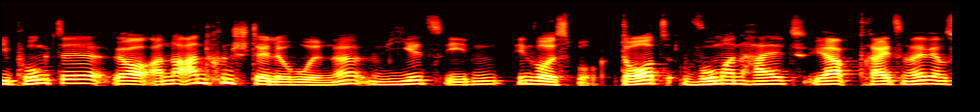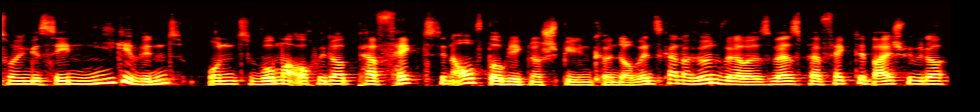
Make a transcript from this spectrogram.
die Punkte ja, an einer anderen Stelle holen, ne? wie jetzt eben in Wolfsburg. Dort, wo man halt, ja, 13, wir haben es vorhin gesehen, nie gewinnt und wo man auch wieder perfekt den Aufbaugegner spielen könnte. Auch wenn es keiner hören will, aber das wäre das perfekte Beispiel wieder,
